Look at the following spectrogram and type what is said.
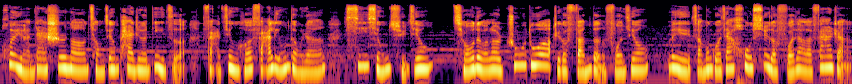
慧远大师呢曾经派这个弟子法净和法灵等人西行取经，求得了诸多这个梵本佛经，为咱们国家后续的佛教的发展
